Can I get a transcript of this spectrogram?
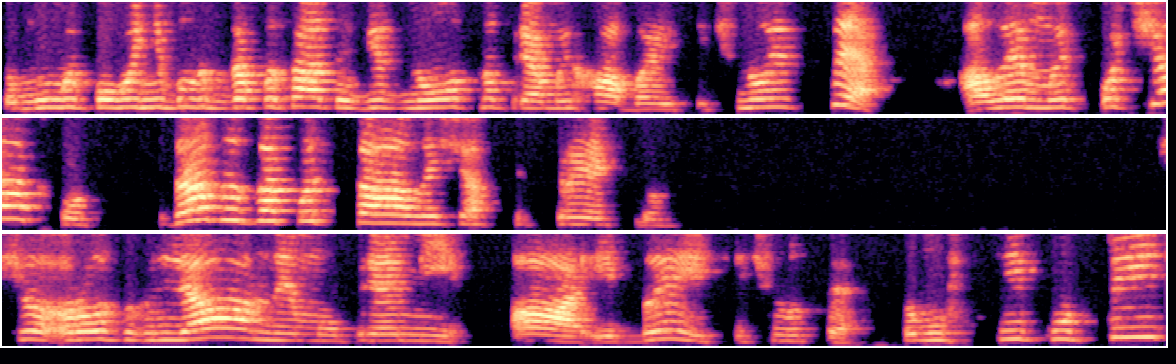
тому ми повинні були б записати відносно прямих А, Б і січної С. Але ми спочатку зразу записали, зараз підкреслю, що розглянемо прямі А і Б і січну С. Тому всі кути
